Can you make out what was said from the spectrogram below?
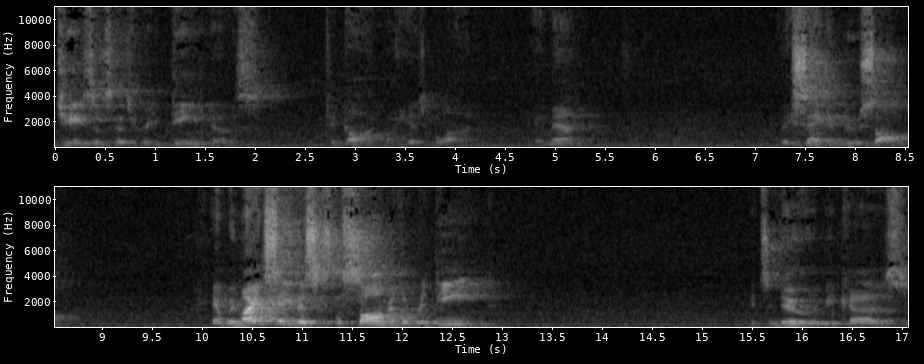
Jesus has redeemed us to God by His blood. Amen? They sang a new song. And we might say this is the song of the redeemed. It's new because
